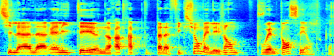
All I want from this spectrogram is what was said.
si la, réalité ne rattrape peut-être pas la fiction, mais les gens pouvaient le penser en tout cas.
